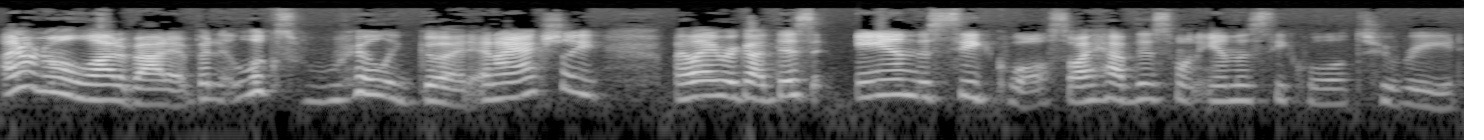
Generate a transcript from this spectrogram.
I don't know a lot about it, but it looks really good. And I actually, my library got this and the sequel. So I have this one and the sequel to read.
